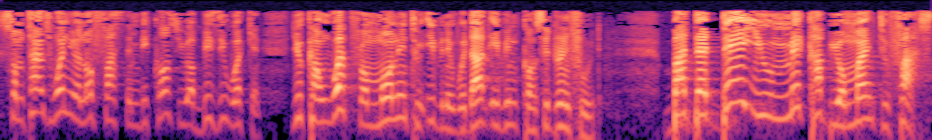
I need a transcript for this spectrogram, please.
sometimes when you're not fasting because you are busy working, you can work from morning to evening without even considering food. But the day you make up your mind to fast,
